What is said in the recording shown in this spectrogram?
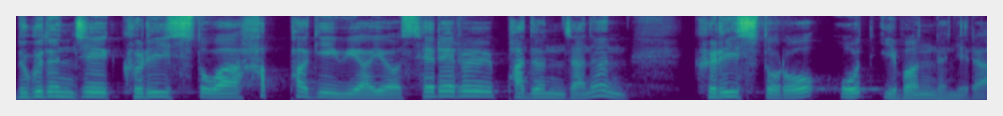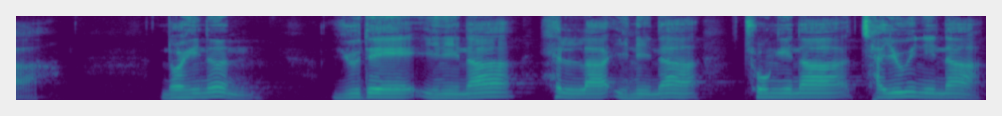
누구든지 그리스도와 합하기 위하여 세례를 받은 자는 그리스도로 옷 입었느니라. 너희는 유대인이나 헬라인이나 종이나 자유인이나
